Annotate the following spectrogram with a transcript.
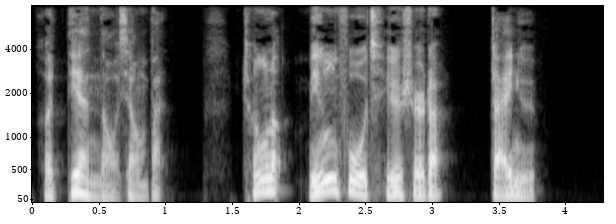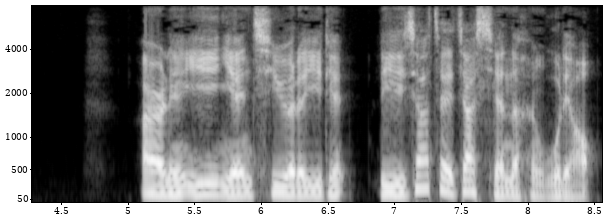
和电脑相伴，成了名副其实的宅女。二零一一年七月的一天，李家在家闲得很无聊，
